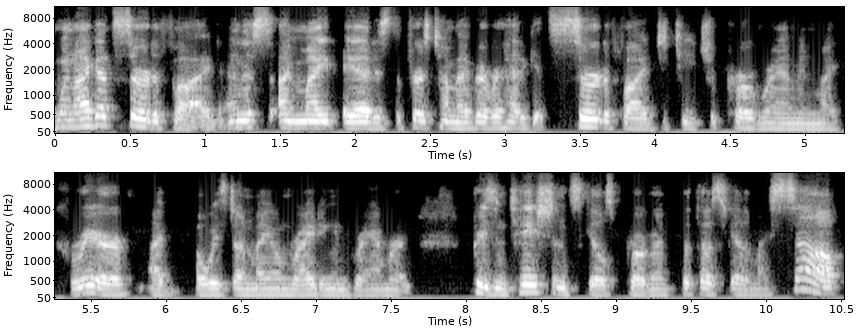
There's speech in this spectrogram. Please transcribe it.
when I got certified, and this I might add is the first time I've ever had to get certified to teach a program in my career. I've always done my own writing and grammar and presentation skills program, put those together myself.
